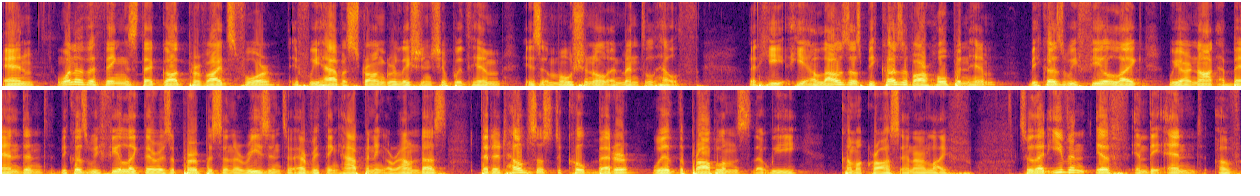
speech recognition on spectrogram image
And one of the things that God provides for, if we have a strong relationship with Him, is emotional and mental health. That He, he allows us, because of our hope in Him, because we feel like we are not abandoned, because we feel like there is a purpose and a reason to everything happening around us, that it helps us to cope better with the problems that we come across in our life. So that even if in the end of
